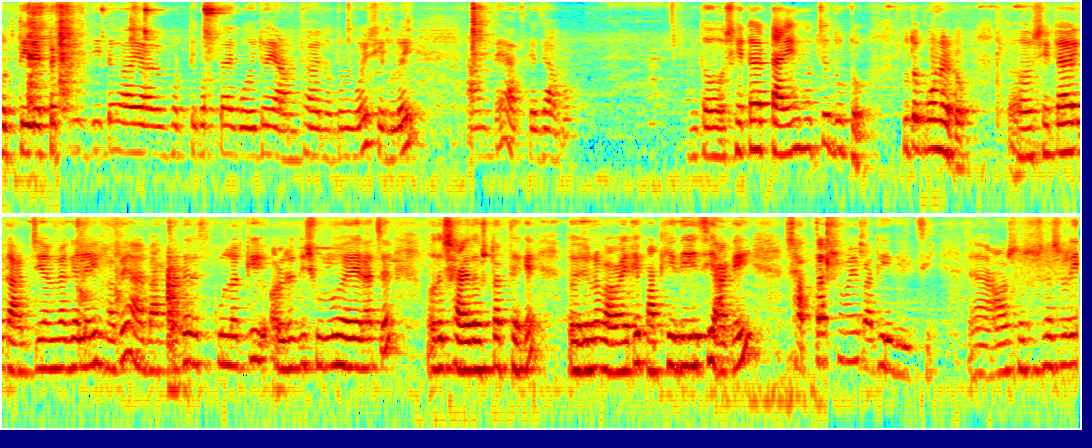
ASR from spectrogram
ভর্তির একটা ফিস দিতে হয় আর ভর্তি করতে হয় বই টই আনতে হয়, নতুন বই সেগুলোই আনতে আজকে যাব। তো সেটার টাইম হচ্ছে দুটো দুটো পনেরো। তো সেটায় গার্জিয়ানরা গেলেই হবে আর বাচ্চাদের স্কুল আর কি অলরেডি শুরু হয়ে গেছে ওদের সাড়ে দশটার থেকে। তো ওই জন্য বাবাইকে পাঠিয়ে দিয়েছি আগেই সাতটার সময় পাঠিয়ে দিয়েছি। আমার শ্বশুর শাশুড়ি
